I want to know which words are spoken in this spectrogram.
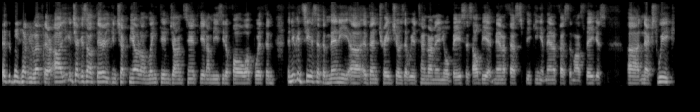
a, it's a big heavy lift there. Uh, you can check us out there. You can check me out on LinkedIn, John Santagate. I'm easy to follow up with. And then you can see us at the many uh, event trade shows that we attend on an annual basis. I'll be at Manifest speaking at Manifest in Las Vegas uh, next week.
